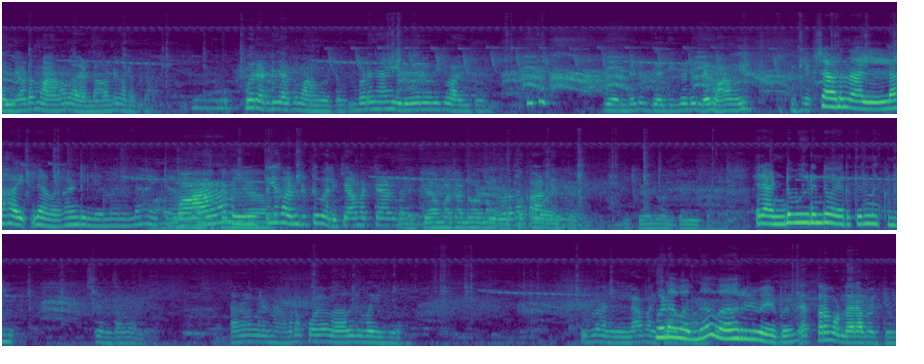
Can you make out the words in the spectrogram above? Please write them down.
എന്റെ മാങ്ങ വേണ്ടാണ്ട് കിടക്കാം. ഉപ്പ് രണ്ട് ചാക്ക് മാങ്ങ കിട്ടും. ഇവിടെ ഞാൻ ഇരുപത് രൂപയ്ക്ക് വാങ്ങിയിട്ടുണ്ട്. എന്റെ ഒരു ഗതികേടില്ല മാങ്ങ. പക്ഷെ അവിടെ നല്ല ഹൈറ്റിലാണ് കണ്ടില്ലേ? നല്ല ഹൈറ്റാണ് മാങ്ങ വീട്ടിൽ കണ്ടിട്ട് വലിക്കാൻ പറ്റാണ്ട്. വലിക്കാൻ രണ്ട് വീടിന്റെ ഉയരത്തിൽ നിക്കണേ. എന്താ പറയുക അതാ പറയണ അവിടെ പോയ വേറൊരു വൈബ് ഇവിടെ എല്ലാം പൈസ ഇവിടെ വന്ന വേറൊരു വൈബ് എത്ര കൊണ്ടുവരാൻ പറ്റും?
